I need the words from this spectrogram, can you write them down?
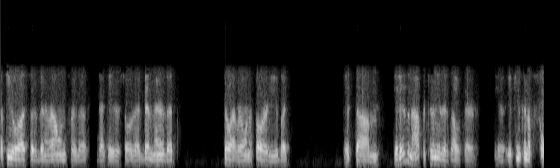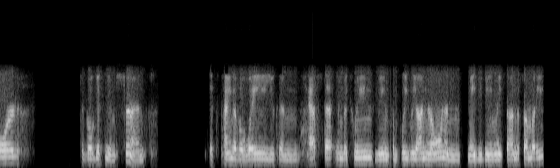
a few of us that have been around for the decade or so that I've been there that still have our own authority. But it um it is an opportunity that's out there. If you can afford to go get the insurance, it's kind of a way you can half step in between being completely on your own and maybe being leased onto somebody.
